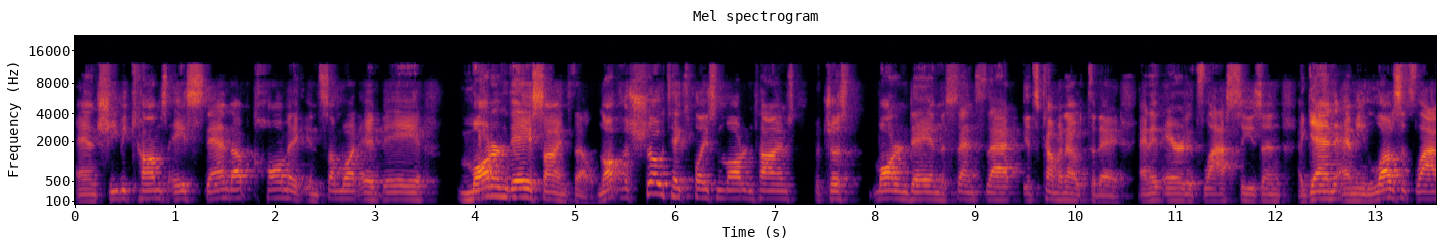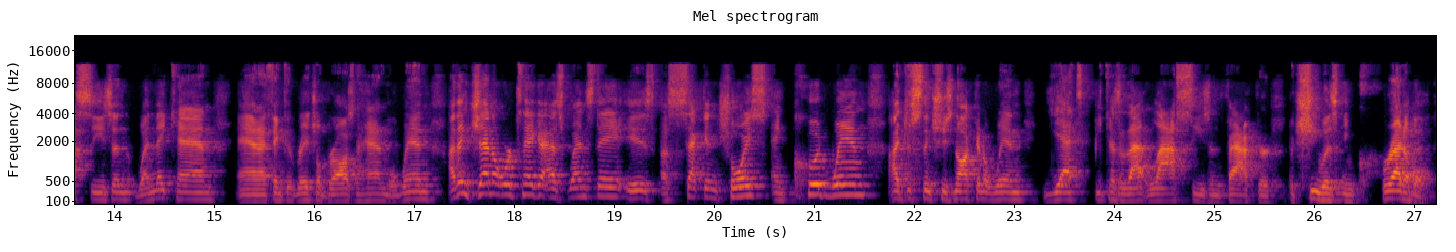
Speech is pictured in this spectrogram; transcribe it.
And she becomes a stand up comic in somewhat of a modern day Seinfeld. Not the show takes place in modern times, but just modern day in the sense that it's coming out today and it aired its last season. Again, Emmy loves its last season when they can. And I think that Rachel Brosnahan will win. I think Jenna Ortega as Wednesday is a second choice and could win. I just think she's not going to win yet because of that last season factor. But she was incredible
